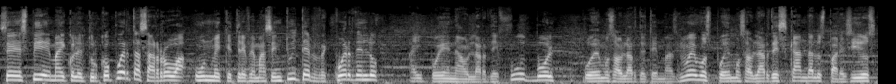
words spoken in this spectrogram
Se despide Michael el Turco Puertas, arroba un mequetrefe más en Twitter, recuérdenlo, ahí pueden hablar de fútbol, podemos hablar de temas nuevos, podemos hablar de escándalos parecidos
